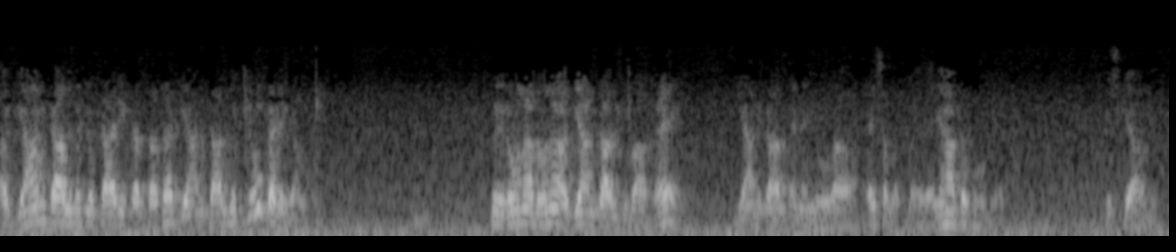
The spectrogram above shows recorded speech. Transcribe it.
और ज्ञान काल में जो कार्य करता था, ज्ञान काल में क्यों करेगा वो? तो रोना धोना अज्ञान काल की बात है। ज्ञान काल में नहीं होगा, ऐसा बतलाएगा यहाँ तक हो गया। इसके आगे।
